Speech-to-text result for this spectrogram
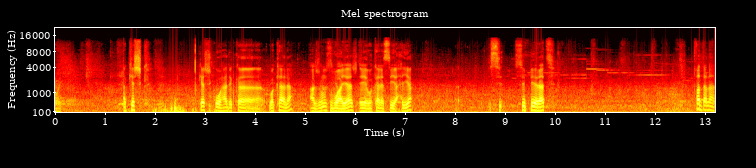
Oui. كشك. كشك وهذيك وكالة agence voyage. إيه وكالة سياحية. su- supérette. تفضل يا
